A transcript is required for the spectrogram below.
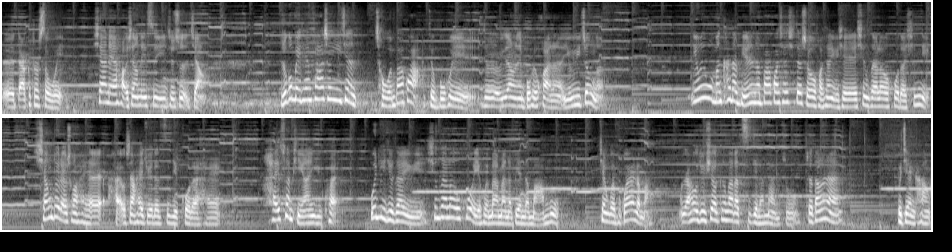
呃 doctors away。下联好像类似于就是讲，如果每天发生一件丑闻八卦，就不会就让人不会患了忧郁症了。因为我们看到别人的八卦消息的时候，好像有些幸灾乐祸的心理。相对来说，还好像还觉得自己过得还还算平安愉快。问题就在于幸灾乐祸也会慢慢的变得麻木，见怪不怪了嘛。然后就需要更大的刺激来满足，这当然不健康。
